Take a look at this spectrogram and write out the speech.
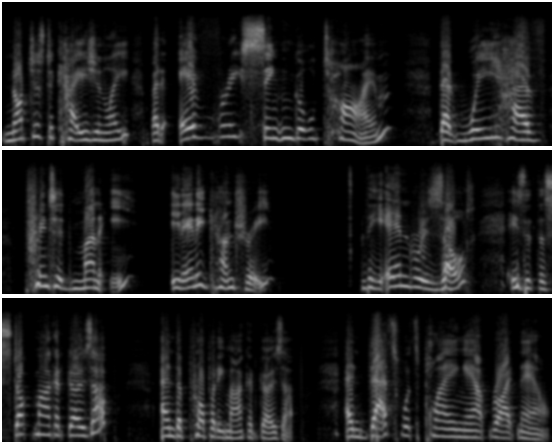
not just occasionally, but every single time that we have printed money in any country. The end result is that the stock market goes up and the property market goes up. And that's what's playing out right now.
